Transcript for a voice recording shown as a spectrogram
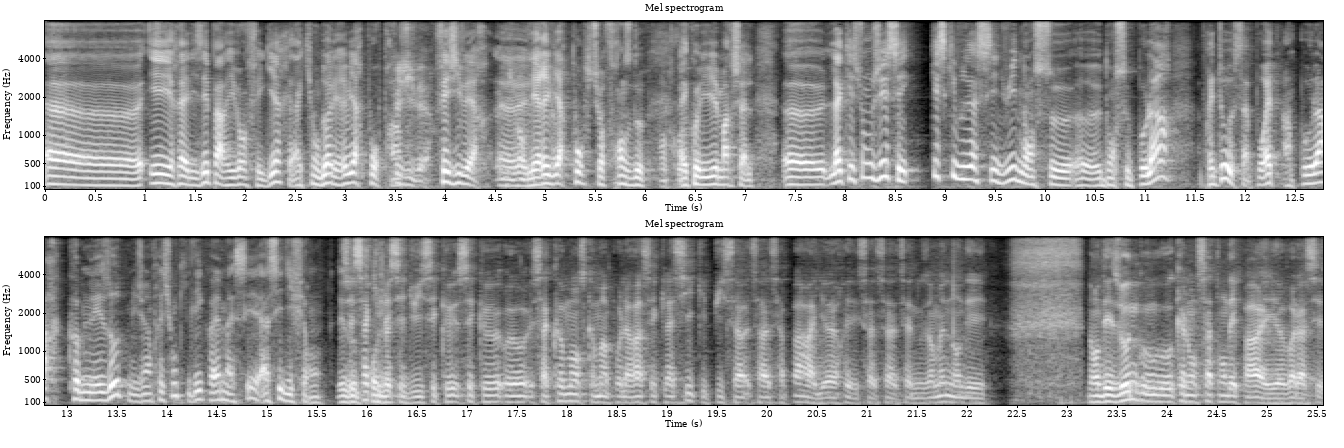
euh, et réalisée par Yvan Feguier à qui on doit les rivières pourpres. hein. Fégivert. Fégivert, euh, les rivières pourpres sur France 2 Entre avec Olivier Marchal. Euh, la question que j'ai, c'est qu'est-ce qui vous a séduit dans ce, euh, dans ce polar? Après tout, ça pourrait être un polar comme les autres, mais j'ai l'impression qu'il est quand même assez, assez différent des C'est ça qui projets. m'a séduit, c'est que, c'est que euh, ça commence comme un polar assez classique et puis ça, ça, ça part ailleurs et ça, ça, ça nous emmène dans des, dans des zones auxquelles on ne s'attendait pas. Et euh, voilà, c'est,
